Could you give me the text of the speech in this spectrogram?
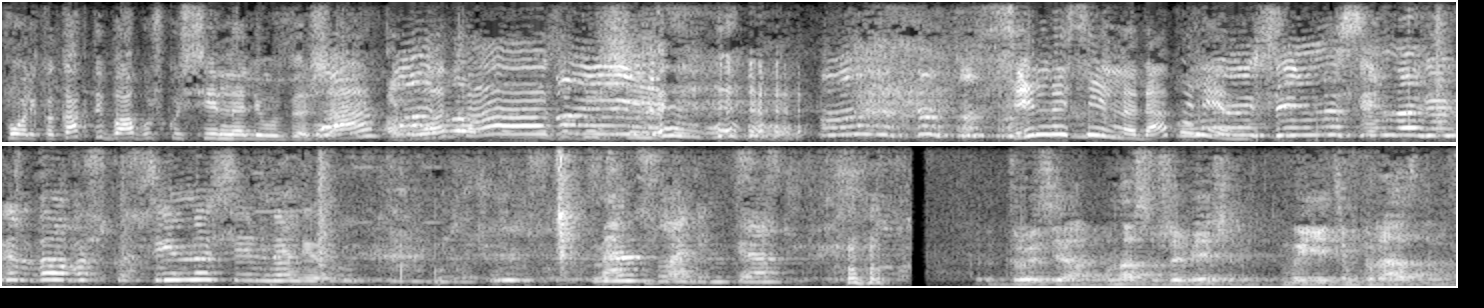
Полька, как ты бабушку сильно любишь, а? Вот так. Сильно-сильно, да, Полин? Сильно-сильно любит бабушку, сильно-сильно любит. Моя сладенькая. Друзья, у нас уже вечер, мы едем праздновать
